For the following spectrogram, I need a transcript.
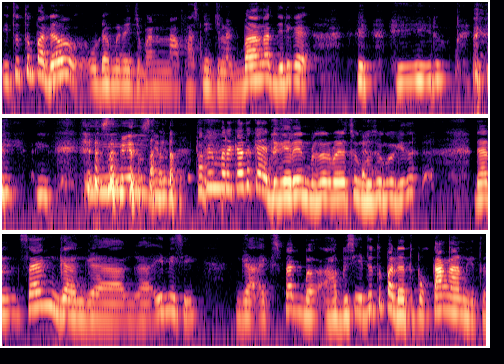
itu tuh padahal udah manajemen nafasnya jelek banget. Jadi kayak hidup ini gitu. tapi mereka tuh kayak dengerin bener-bener sungguh-sungguh gitu. Dan saya nggak nggak nggak ini sih nggak expect habis itu tuh pada tepuk tangan gitu.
